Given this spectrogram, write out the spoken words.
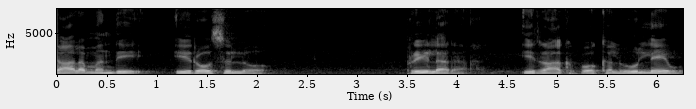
చాలామంది ఈ రోజుల్లో ప్రియులరా ఈ రాకపోకలు లేవు.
